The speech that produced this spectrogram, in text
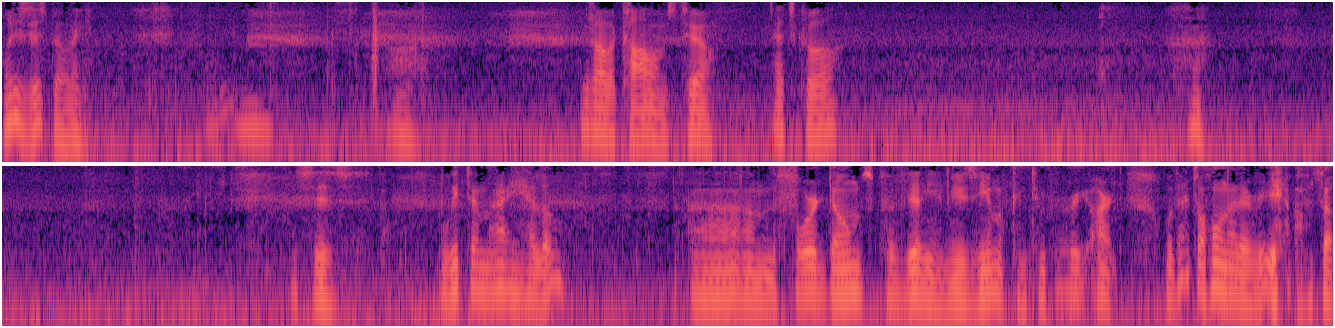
What is this building? Look at all the columns too. That's cool. This is Witamai Hello. Um, the Four Domes Pavilion, Museum of Contemporary Art. Well, that's a whole nother video. So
